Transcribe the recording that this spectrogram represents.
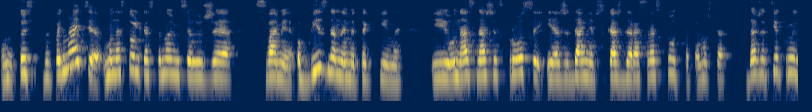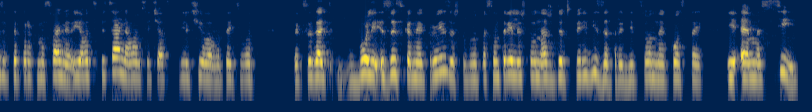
То есть, вы понимаете, мы настолько становимся уже с вами обизнанными такими, и у нас наши спросы и ожидания каждый раз растут, потому что даже те круизы, в которых мы с вами... Я вот специально вам сейчас включила вот эти вот, так сказать, более изысканные круизы, чтобы вы посмотрели, что нас ждет впереди за традиционной Костой и MSC.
